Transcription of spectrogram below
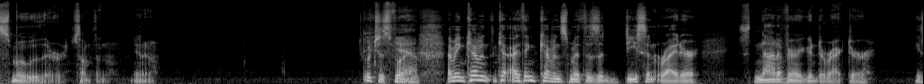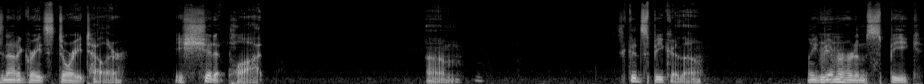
smooth or something, you know. Which is fine. Yeah. I mean, Kevin. I think Kevin Smith is a decent writer. He's not a very good director. He's not a great storyteller. He's shit at plot. Um, he's a good speaker though. Like, if you ever Mhm. heard him speak,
